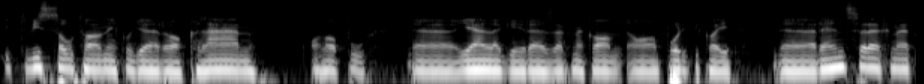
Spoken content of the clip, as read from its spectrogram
itt visszautalnék ugye erre a klán alapú jellegére ezeknek a, a politikai rendszereknek.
